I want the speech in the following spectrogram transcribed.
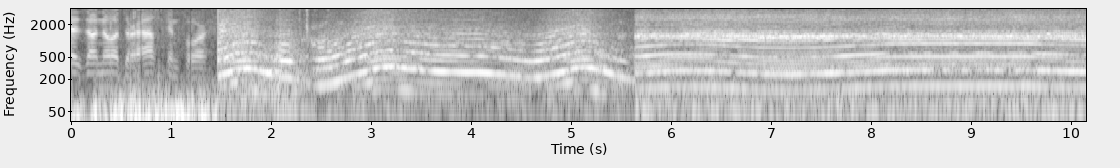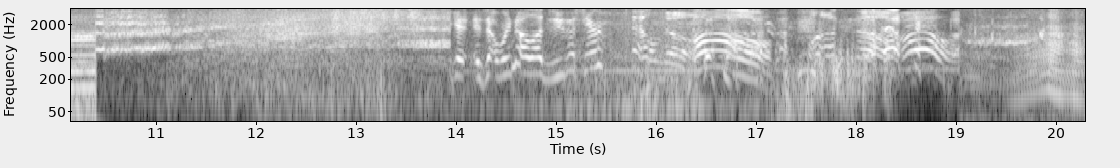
guys don't know what they're asking for. Is that we're not allowed to do this here? Hell no. Oh! Fuck no. oh!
